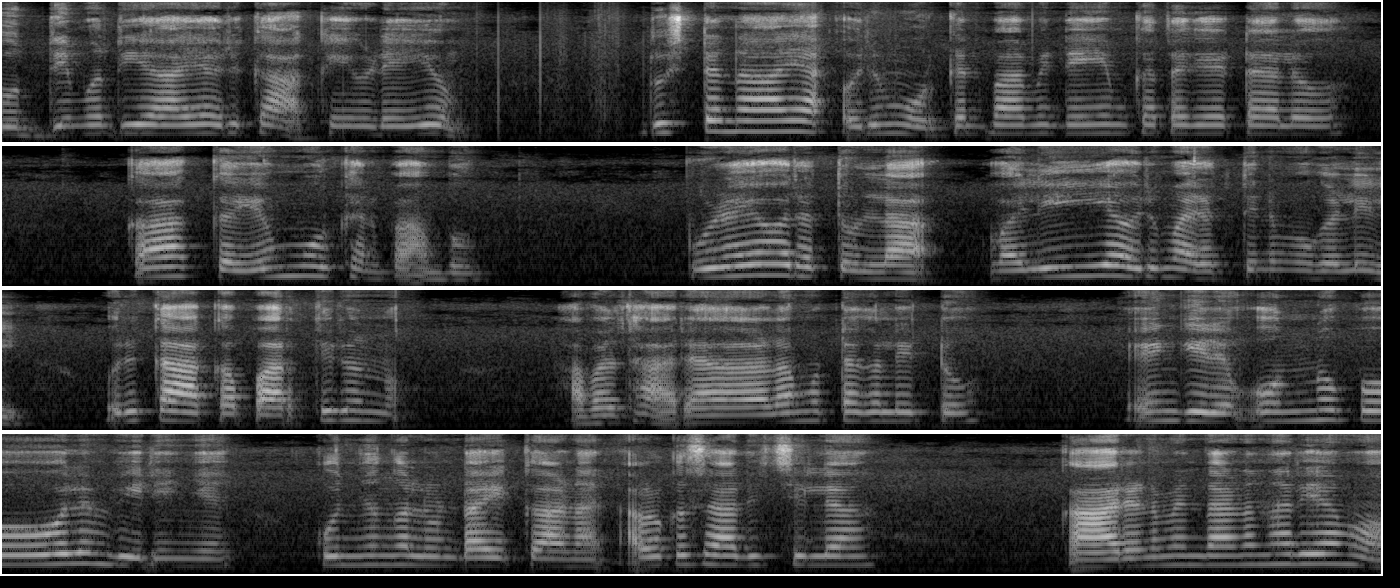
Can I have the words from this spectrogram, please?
ബുദ്ധിമതിയായ ഒരു കാക്കയുടെയും ദുഷ്ടനായ ഒരു മൂർഖൻ പാമ്പിന്റെയും കഥ കേട്ടാലോ? കാക്കയും മൂർഖൻ പാമ്പും. പുഴയോരത്തുള്ള വലിയ ഒരു മരത്തിന് മുകളിൽ ഒരു കാക്ക പാർത്തിരുന്നു. അവൾ ധാരാളം മുട്ടകളിട്ടു എങ്കിലും ഒന്നുപോലും വിരിഞ്ഞ് കുഞ്ഞുങ്ങളുണ്ടായി കാണാൻ അവൾക്ക് സാധിച്ചില്ല. കാരണം എന്താണെന്നറിയാമോ?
